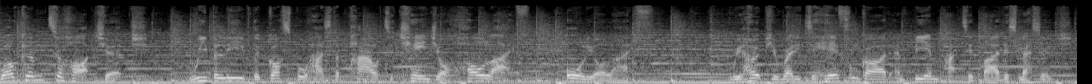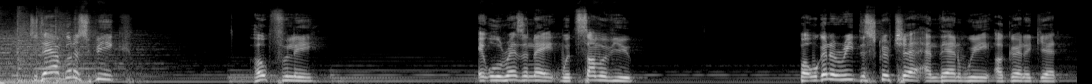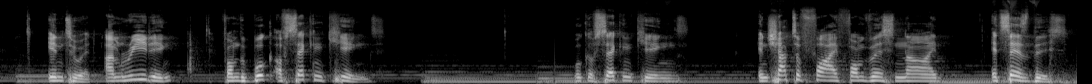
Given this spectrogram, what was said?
Welcome to Heart Church. We believe the gospel has the power to change your whole life, all your life. We hope you're ready to hear from God and be impacted by this message. Today I'm going to speak, hopefully, it will resonate with some of you. But we're going to read the scripture and then we are going to get into it. I'm reading from the book of Second Kings. Book of Second Kings. In chapter 5, from verse 9, it says this.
